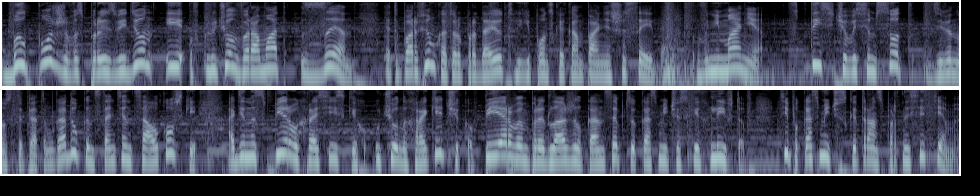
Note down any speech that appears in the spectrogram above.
был позже воспроизведен и включен в аромат Zen. Это парфюм, который продает японская компания Shiseido. Внимание! В 1895 году Константин Циолковский, один из первых российских ученых-ракетчиков, первым предложил концепцию космических лифтов, типа космической транспортной системы.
